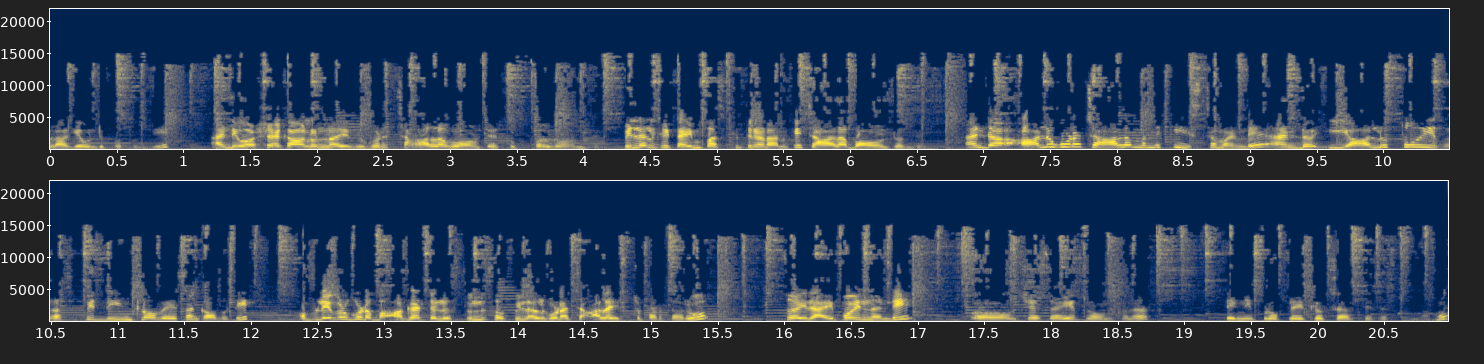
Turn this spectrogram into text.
అలాగే ఉండిపోతుంది. అండ్ ఈ వర్షాకాలంలో ఇవి కూడా చాలా బాగుంటాయి సూపర్గా ఉంటాయి. పిల్లలకి టైం పాస్ తినడానికి చాలా బాగుంటుంది. అండ్ ఆలు కూడా చాలా మందికి ఇష్టం అండి అండ్ ఈ ఆలుతో ఈ రెసిపీ దీంట్లో వేసాం కాబట్టి ఆ ఫ్లేవర్ కూడా బాగా తెలుస్తుంది. సో పిల్లలు కూడా చాలా ఇష్టపడతారు. సో ఇది అయిపోయిందండి. వచ్చేసాయి బ్రౌన్ కలర్ దీన్ని ఇప్పుడు ప్లేట్లోకి సర్వ్ చేసేసుకుందాము.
